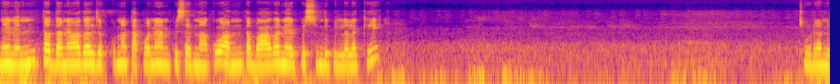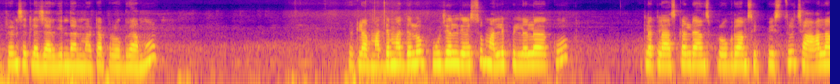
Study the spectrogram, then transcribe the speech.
నేను ఎంత ధన్యవాదాలు చెప్పుకున్నా తక్కువనే అనిపిస్తుంది నాకు. అంత బాగా నేర్పిస్తుంది పిల్లలకి. చూడండి ఫ్రెండ్స్ ఇట్లా జరిగిందనమాట ప్రోగ్రాము. ఇట్లా మధ్య మధ్యలో పూజలు చేస్తూ మళ్ళీ పిల్లలకు ఇట్లా క్లాసికల్ డ్యాన్స్ ప్రోగ్రామ్స్ ఇప్పిస్తూ చాలా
